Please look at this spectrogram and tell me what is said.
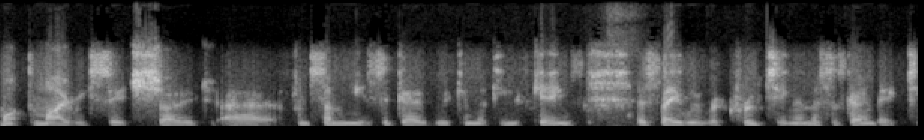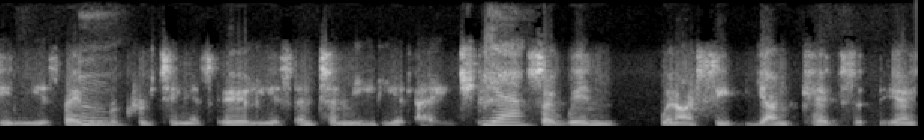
what my research showed uh, from some years ago, working with youth gangs, is they were recruiting, and this is going back ten years. They mm. were recruiting as early as intermediate age. Yeah. So when when I see young kids, you know,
